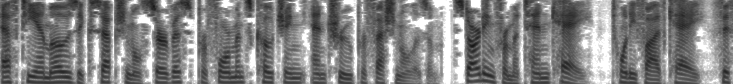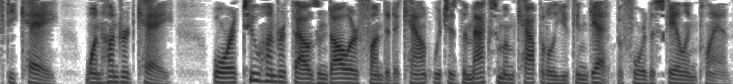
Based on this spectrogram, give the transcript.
FTMO's exceptional service, performance coaching, and true professionalism. Starting from a 10K, 25K, 50K, 100K, or a $200,000 funded account, which is the maximum capital you can get before the scaling plan.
